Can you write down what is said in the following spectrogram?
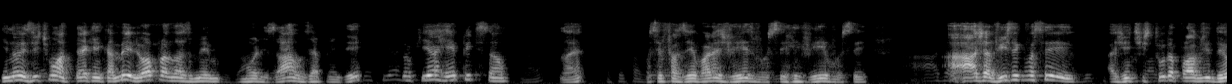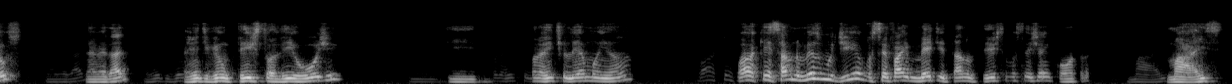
E não existe uma técnica melhor para nós memorizarmos e aprender do que a repetição, não é? Você fazer várias vezes, você rever, você haja vista que você a gente estuda a palavra de Deus, não é verdade? A gente vê um texto ali hoje e quando a gente lê amanhã, ó, quem sabe no mesmo dia você vai meditar no texto, você já encontra mais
